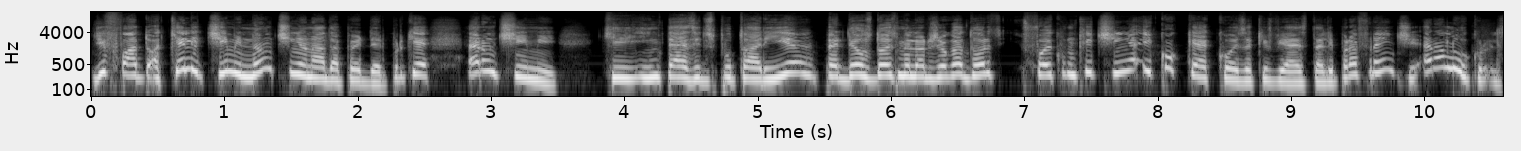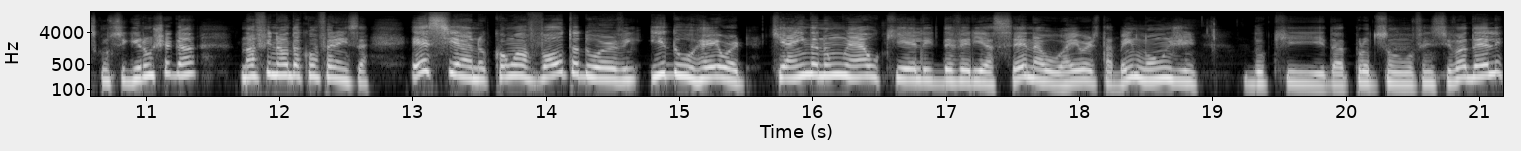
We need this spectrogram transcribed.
De fato, aquele time não tinha nada a perder, porque era um time que em tese disputaria, perdeu os dois melhores jogadores, foi com o que tinha e qualquer coisa que viesse dali para frente era lucro. Eles conseguiram chegar na final da conferência. Esse ano, com a volta do Irving e do Hayward, que ainda não é o que ele deveria ser, né? O Hayward está bem longe do que da produção ofensiva dele.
